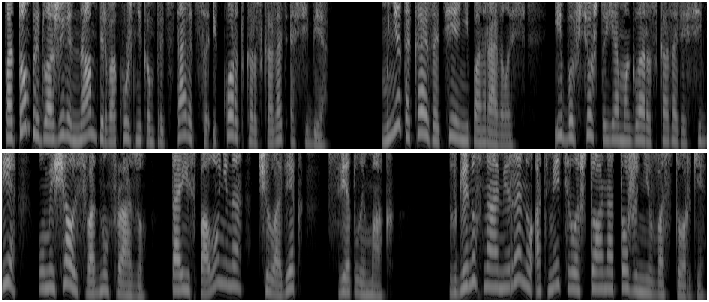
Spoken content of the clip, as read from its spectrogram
Потом предложили нам, первокурсникам, представиться и коротко рассказать о себе. Мне такая затея не понравилась, ибо все, что я могла рассказать о себе, умещалось в одну фразу «Таис Полунина — человек, светлый маг». Взглянув на Амирену, отметила, что она тоже не в восторге.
